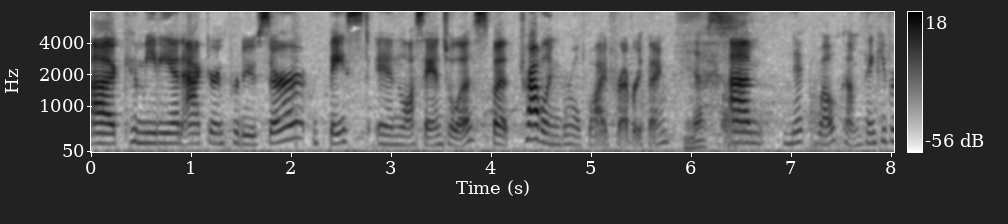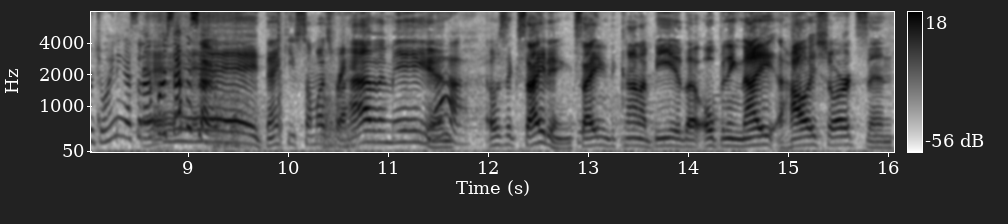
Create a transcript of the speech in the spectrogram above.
uh, comedian, actor, and producer, based in Los Angeles, but traveling worldwide for everything. Yes. Um, Nic, welcome. Thank you for joining us on our hey, first episode. Hey, thank you so much for having me. And Yeah. it was exciting. Exciting to kind of be the opening night at Holly Shorts and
